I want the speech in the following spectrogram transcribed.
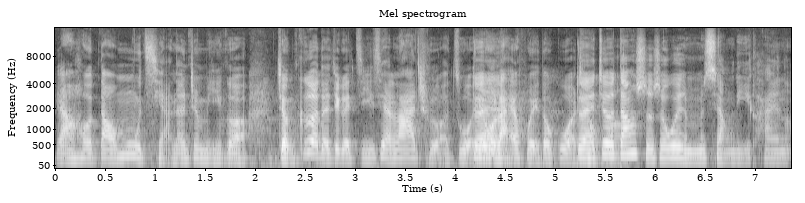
然后到目前的这么一个整个的这个极限拉扯左右来回的过程吗。对，就当时是为什么想离开呢？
